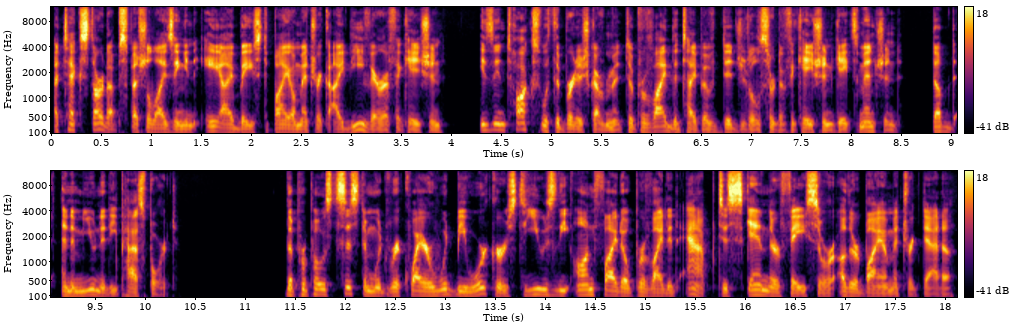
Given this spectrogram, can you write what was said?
a tech startup specializing in AI based biometric ID verification, is in talks with the British government to provide the type of digital certification Gates mentioned, dubbed an immunity passport. The proposed system would require would be workers to use the OnFido provided app to scan their face or other biometric data,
